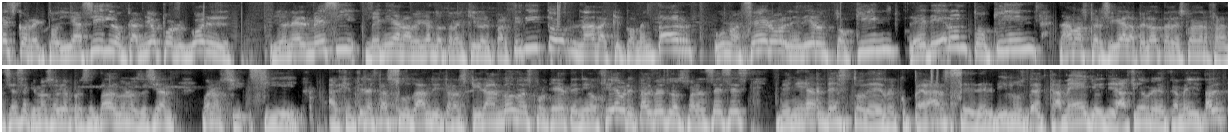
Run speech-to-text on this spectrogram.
es correcto. Y así lo cambió por gol. Lionel Messi venía navegando tranquilo el partidito, nada que comentar, 1 a 0, le dieron toquín, le dieron toquín, nada más perseguía la pelota a la escuadra francesa que no se había presentado. Algunos decían, bueno, si, si Argentina está sudando y transpirando, no es porque haya tenido fiebre, tal vez los franceses venían de esto de recuperarse del virus del camello y de la fiebre del camello y tal,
